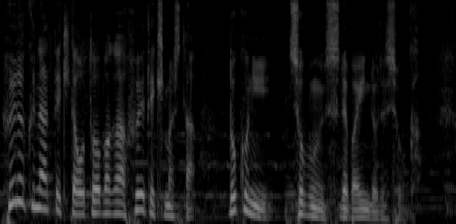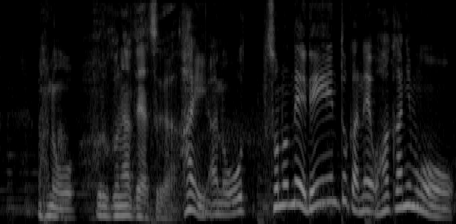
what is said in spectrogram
古くなってきたお当場が増えてきました。どこに処分すればいいのでしょうか？あの古くなったやつが。はい、あのおそのね霊園とかねお墓にも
